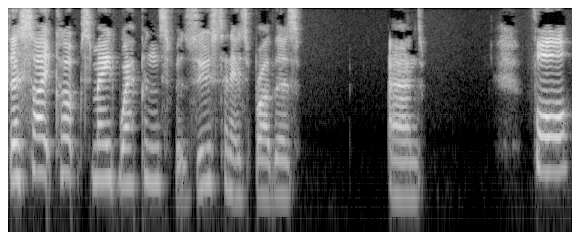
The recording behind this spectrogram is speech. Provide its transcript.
The Cyclops made weapons for Zeus and his brothers, and Four,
